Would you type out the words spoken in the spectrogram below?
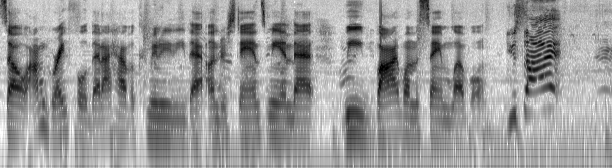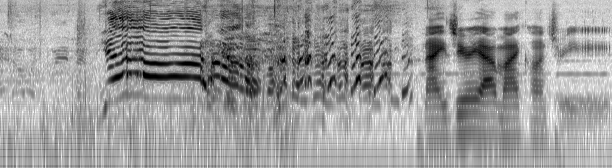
So I'm grateful that I have a community that understands me and that we vibe on the same level. You saw it? Yeah! Nigeria, my country.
